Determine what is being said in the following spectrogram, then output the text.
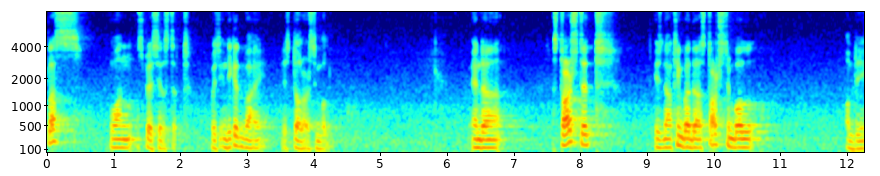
plus one special state which indicated by this dollar symbol. And the start state is nothing but the start symbol of the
